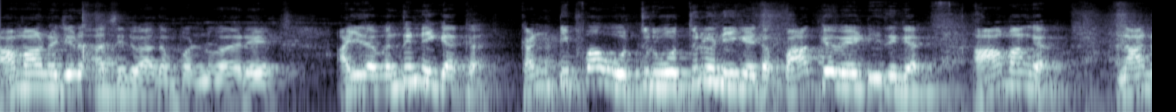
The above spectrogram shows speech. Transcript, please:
ராமானுஜரும் ஆசீர்வாதம் பண்ணுவார். இதை வந்து நீங்கள் க கண்டிப்பாக ஒத்துரு ஒத்துரு நீங்கள் இதை பார்க்க வேண்டியதுங்க. ஆமாங்க. நான்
